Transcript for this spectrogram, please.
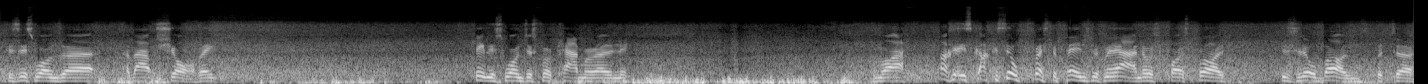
Because this one's uh, about shot I think. Keep this one just for camera only. I, I, I, can still press the pins with my hand, I was quite surprised. Just little buttons, but uh,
